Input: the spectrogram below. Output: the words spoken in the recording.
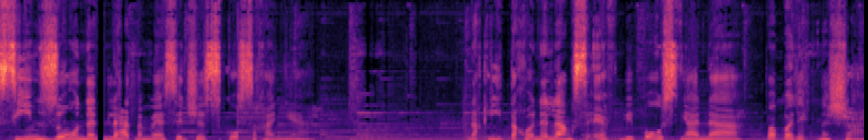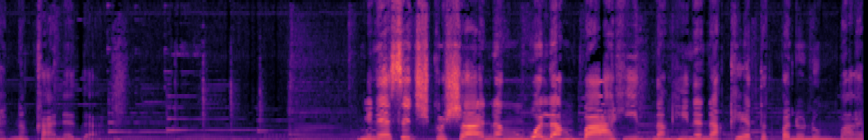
Scene zone ng lahat ng messages ko sa kanya. Nakita ko na lang sa FB post niya na pabalik na siya ng Canada. Minessage ko siya ng walang bahid ng hinanakit at panunumbat.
